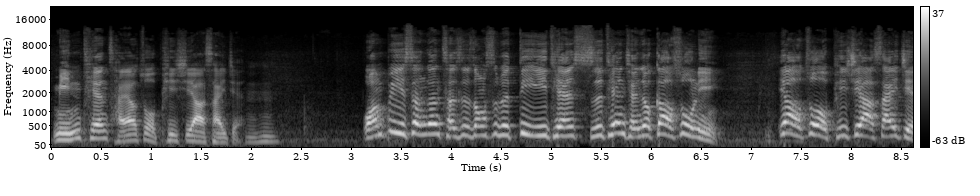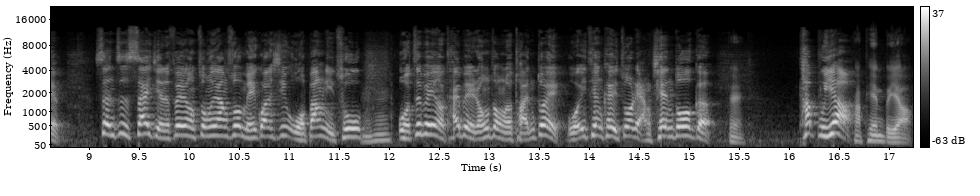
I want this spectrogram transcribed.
明天才要做 PCR 筛检。王必胜跟陈世忠是不是第一天十天前就告诉你要做 PCR 筛检，甚至筛检的费用中央说没关系，我帮你出。我这边有台北荣总的团队，我一天可以做两千多个。对，他不要，他偏不要。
